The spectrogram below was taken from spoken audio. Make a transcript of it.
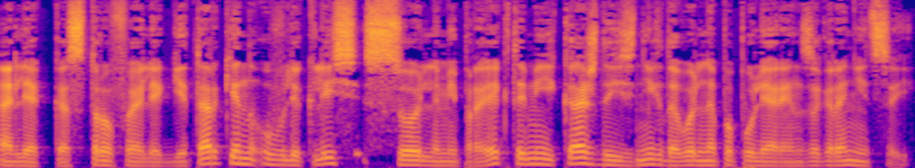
Олег Костров и Олег Гитаркин увлеклись сольными проектами, и каждый из них довольно популярен за границей.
